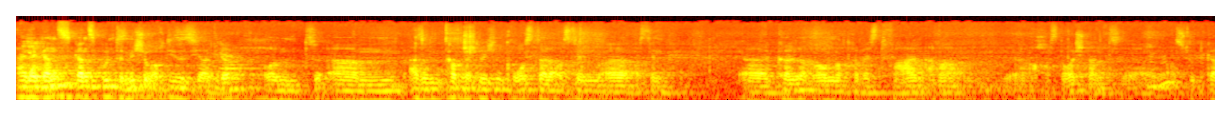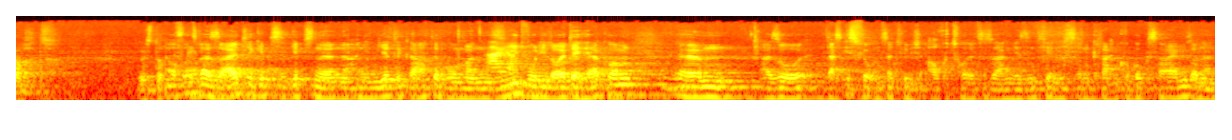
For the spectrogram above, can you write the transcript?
eine ja. ganz, ganz bunte Mischung auch dieses Jahr wieder. Ja. Und ähm, also kommt natürlich ein Großteil aus dem, äh, aus dem äh, Kölner Raum, Nordrhein-Westfalen, aber Deutschland, äh, mhm. aus Stuttgart, auf unserer Seite gibt es eine, eine, animierte Karte, wo man ah, sieht, ja. wo die Leute herkommen. Ähm, also das ist für uns natürlich auch toll zu sagen, wir sind hier nicht so ein klein Kuckucksheim, sondern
